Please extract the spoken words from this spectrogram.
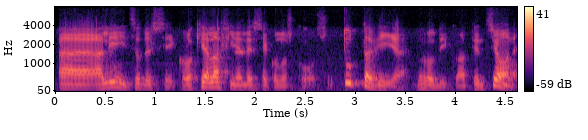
all'inizio del secolo, che alla fine del secolo scorso. Tuttavia, loro dicono, attenzione,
